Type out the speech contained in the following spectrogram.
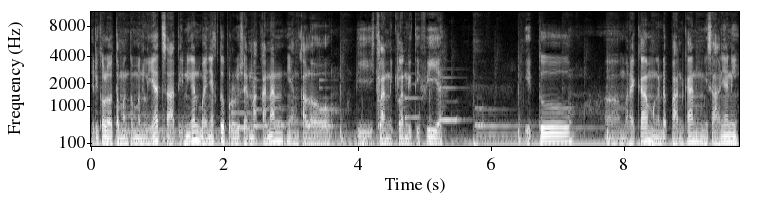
Jadi kalau teman-teman lihat saat ini kan banyak tuh produsen makanan yang kalau di iklan-iklan di TV ya itu e, mereka mengedepankan misalnya nih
